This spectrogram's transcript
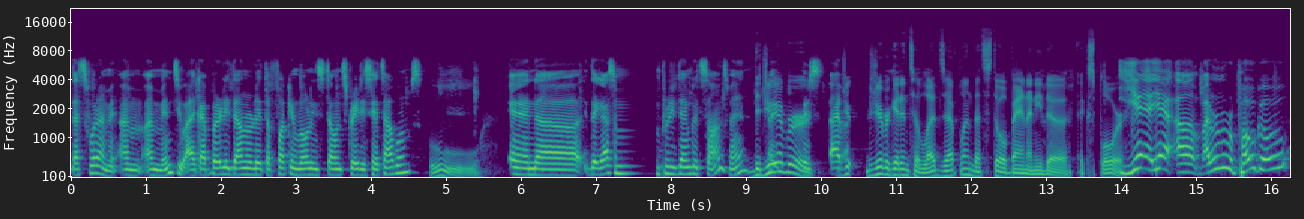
That's what i'm i'm i'm into. Like i barely downloaded the fucking rolling stones greatest hits albums. Ooh, and uh they got some pretty damn good songs man did you Like, ever did you, did you ever get into Led Zeppelin? That's still a band I need to explore. Yeah, yeah. Um, I remember Pogo.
